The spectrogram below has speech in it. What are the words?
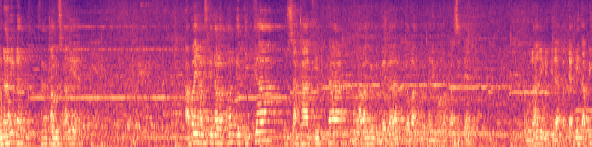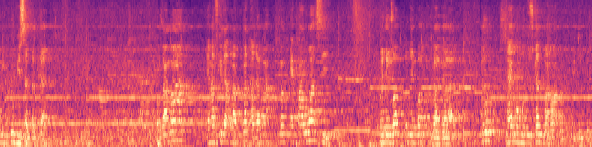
Menarik dan sangat bagus sekali ya. Apa yang harus kita lakukan ketika usaha kita mengalami kegagalan atau bangkrut dari Muhammad Rasid ya? Mudah-mudahan ini tidak terjadi, tapi itu bisa terjadi. Pertama, yang harus kita lakukan adalah mengevaluasi penyebab-penyebab kegagalan. Itu saya memutuskan bahwa untuk ditutup.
